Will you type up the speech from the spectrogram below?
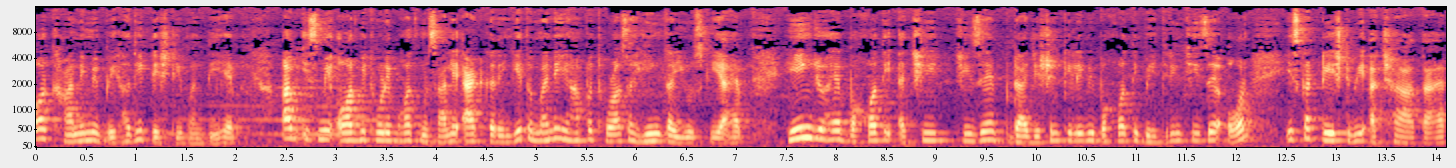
और खाने में बेहद ही टेस्टी बनती है। अब इसमें और भी थोड़े बहुत मसाले ऐड करेंगे तो मैंने यहाँ पर थोड़ा सा हींग का यूज़ किया है। हींग जो है बहुत ही अच्छी चीज़ है, डाइजेशन के लिए भी बहुत ही बेहतरीन चीज़ है और इसका टेस्ट भी अच्छा आता है।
